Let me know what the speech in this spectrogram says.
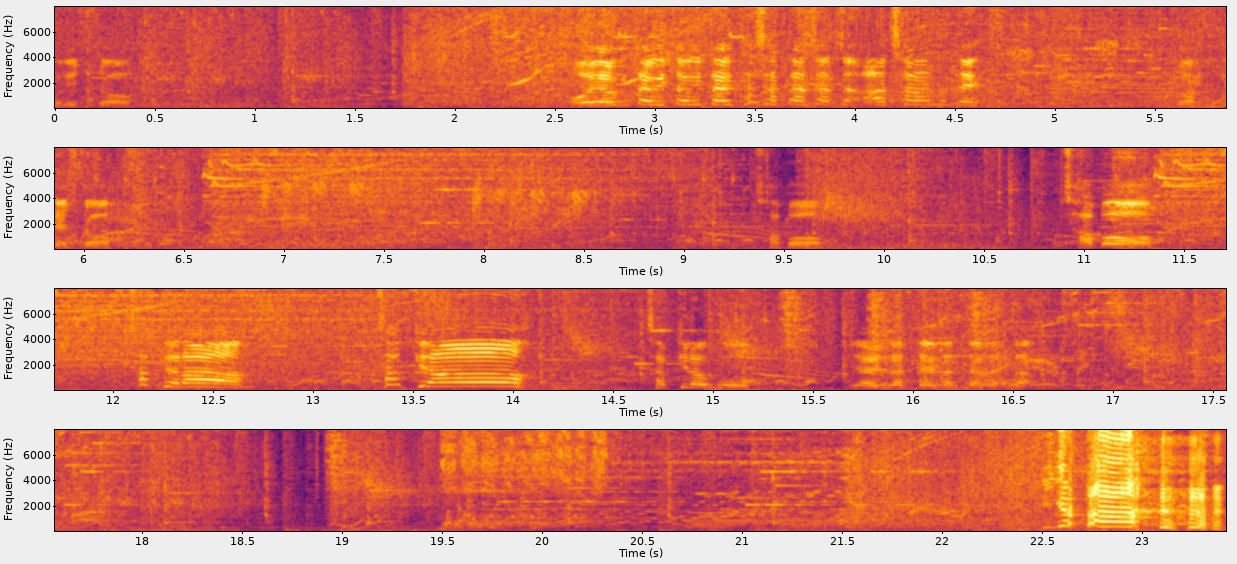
어딨어 어 여기 있다 여기 있다 여기 있다 찾다 찾다 아 찾았는데 좋았어 됐어. 잡어. 잡어. 잡혀라. 잡혀. 잡히라고. 야 일났다 일났다 일났다. 이겼다!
